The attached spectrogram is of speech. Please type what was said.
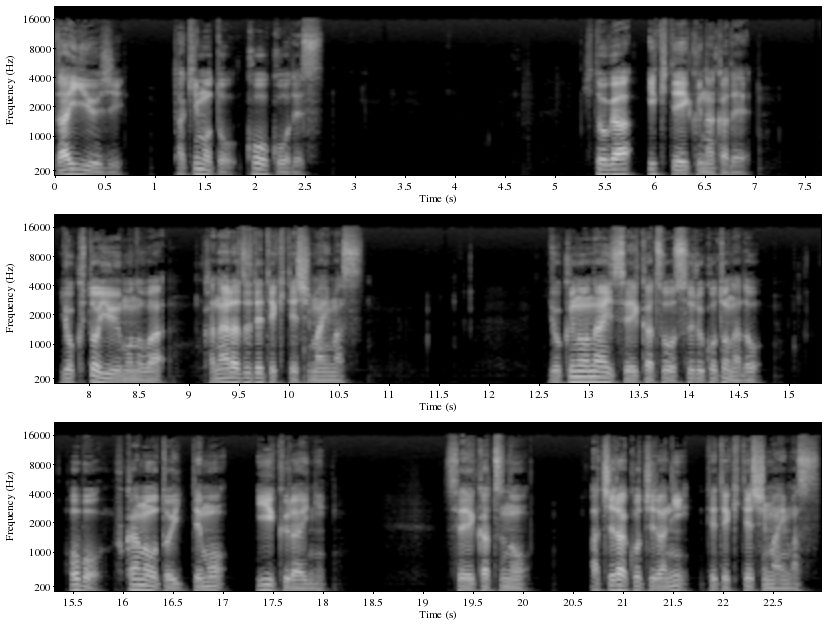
大雄寺滝本高校です。人が生きていく中で欲というものは必ず出てきてしまいます。欲のない生活をすることなどほぼ不可能と言ってもいいくらいに生活のあちらこちらに出てきてしまいます。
